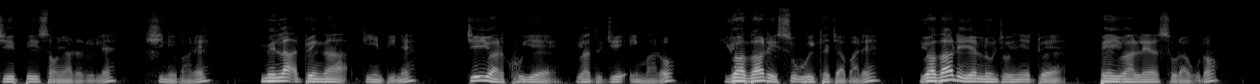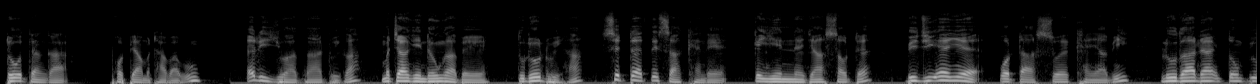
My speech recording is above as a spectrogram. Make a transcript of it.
ကြေးပေးဆောင်ရတာတွေလည်းရှိနေပါတယ်။မေလအတွင်းကကရင်ပြည်နယ် ကြေးရွာတစ်ခုရဲ့ရွာသူကြီးအိမ်မှာတော့ရွာသားတွေစုဝေးခဲ့ကြပါတယ်။ရွာသားတွေရဲ့လုံခြုံရေးအတွက်ဘယ်ရွာလဲဆိုတာကိုတော့တို့အတန်ကဖော်ပြမထားပါဘူး။အဲ့ဒီရွာသားတွေကမကြခင်တုန်းကပဲသူတို့တွေဟာစစ်တပ်တစ္ဆာခံတဲ့ကရင်နယ်ကြားစောက်တဲ့ BGF ရဲ့ပေါ်တာဆွဲခံရပြီးလူသားတိုင်းအသုံးပြု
